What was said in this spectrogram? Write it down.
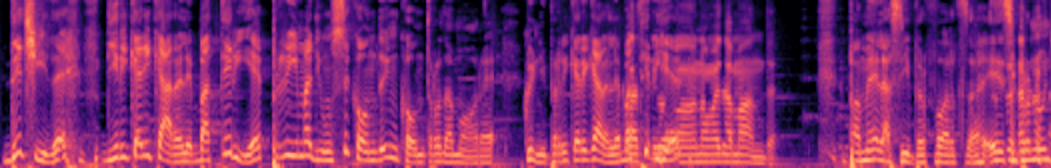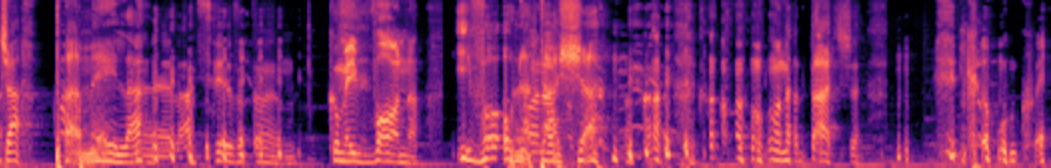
decide di ricaricare le batterie prima di un secondo incontro d'amore. Quindi per ricaricare le batterie... Classico nome d'amante. Pamela sì, per forza. E si pronuncia Pamela. Eh, sì, esattamente. Come Ivona. Ivo o Natasha. o Natasha. Comunque,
